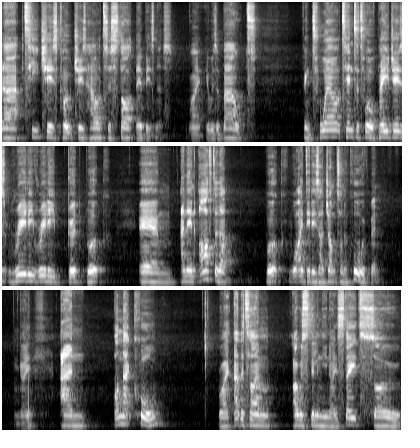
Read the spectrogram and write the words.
that teaches coaches how to start their business, right? It was about, I think 12, 10 to 12 pages, really, really good book. Um, and then after that book, what I did is I jumped on a call with Ben, okay? And on that call, right, at the time, I was still in the United States, so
